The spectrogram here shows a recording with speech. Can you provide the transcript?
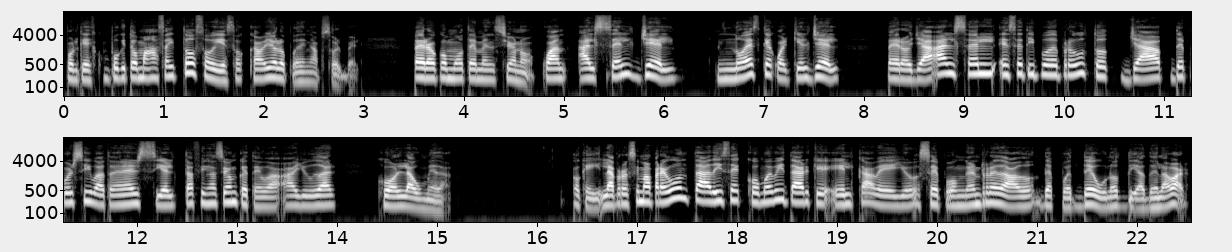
porque es un poquito más aceitoso y esos cabellos lo pueden absorber. Pero como te menciono, al ser gel, no es que cualquier gel, pero ya al ser ese tipo de producto, ya de por sí va a tener cierta fijación que te va a ayudar con la humedad. Ok, la próxima pregunta dice, ¿cómo evitar que el cabello se ponga enredado después de unos días de lavar?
